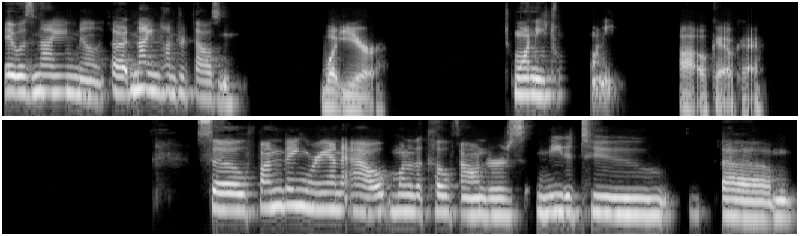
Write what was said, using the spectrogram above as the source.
It was nine million, uh, nine hundred thousand. What year? 2020. Ah, okay, okay. So funding ran out. One of the co-founders needed to um,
